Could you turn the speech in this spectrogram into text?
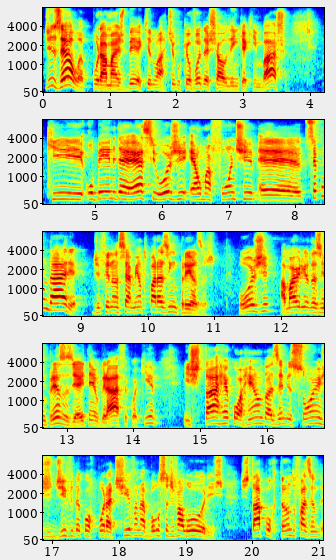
Diz ela, por A mais B, aqui no artigo que eu vou deixar o link aqui embaixo, que o BNDES hoje é uma fonte é, secundária de financiamento para as empresas. Hoje, a maioria das empresas, e aí tem o gráfico aqui, está recorrendo às emissões de dívida corporativa na Bolsa de Valores, está, portanto, fazendo,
